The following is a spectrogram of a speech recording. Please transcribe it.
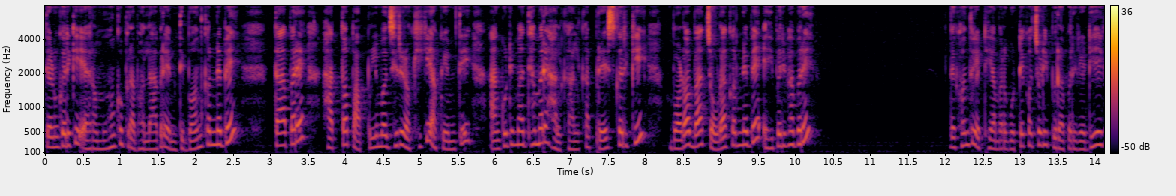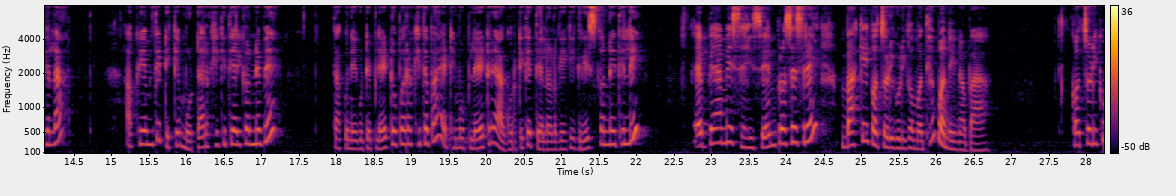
ତେଣୁ କରିକି ଏହାର ମୁହଁକୁ ପୁରା ଭଲ ଭାବରେ ଏମିତି ବନ୍ଦ କରିନେବେ। ତାପରେ ହାତ ପାପୁଲି ମଝିରେ ରଖିକି ଆକୁ ଏମିତି ଆଙ୍ଗୁଠି ମାଧ୍ୟମରେ ହାଲକା ହାଲକା ପ୍ରେସ୍ କରିକି ବଡ଼ ବା ଚଉଡ଼ା କରିନେବେ ଏହିପରି ଭାବରେ। ଦେଖନ୍ତୁ ଏଠି ଆମର ଗୋଟେ କଚଡ଼ି ପୁରାପୁରି ରେଡ଼ି ହେଇଗଲା। ଆକୁ ଏମିତି ଟିକେ ମୋଟା ରଖିକି ତିଆରି କରିନେବେ। ତାକୁ ନେଇ ଗୋଟେ ପ୍ଲେଟ୍ ଉପରେ ରଖିଦେବା। ଏଠି ମୁଁ ପ୍ଲେଟ୍ରେ ଆଗରୁ ଟିକେ ତେଲ ଲଗେଇକି ଗ୍ରୀସ୍ କରିନେଇଥିଲି। ଏବେ ଆମେ ସେହି ସେମ୍ ପ୍ରୋସେସ୍ରେ ବାକି କଚଡ଼ି ଗୁଡ଼ିକ ମଧ୍ୟ ବନେଇ ନେବା କଚଡ଼ିକୁ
